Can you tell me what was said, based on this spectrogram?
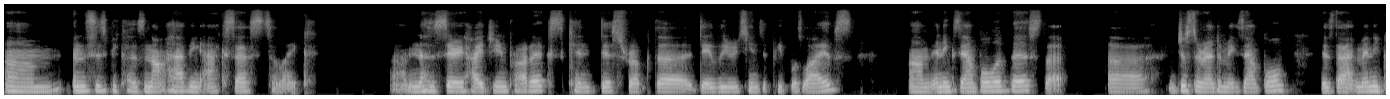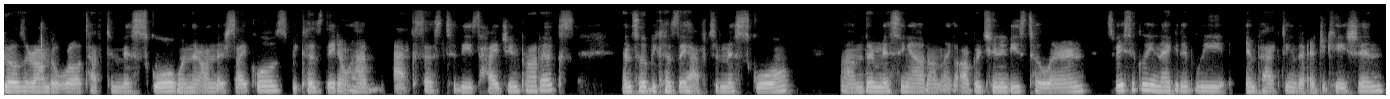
Um, and this is because not having access to like um, necessary hygiene products can disrupt the daily routines of people's lives. Um, an example of this, that uh, just a random example, is that many girls around the world have to miss school when they're on their cycles because they don't have access to these hygiene products. And so, because they have to miss school, um, they're missing out on like opportunities to learn. It's basically negatively impacting their education.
